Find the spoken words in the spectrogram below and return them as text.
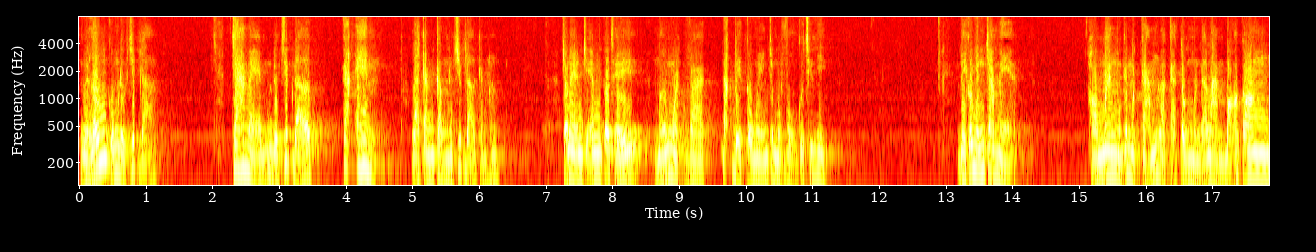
Người lớn cũng được giúp đỡ Cha mẹ cũng được giúp đỡ Các em lại càng cần được giúp đỡ càng hơn chỗ này anh chị em có thể mở ngoặt và đặc biệt cầu nguyện cho một vụ của thiếu nhi Vì có những cha mẹ Họ mang một cái mặc cảm là cả tuần mình đã làm bỏ con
